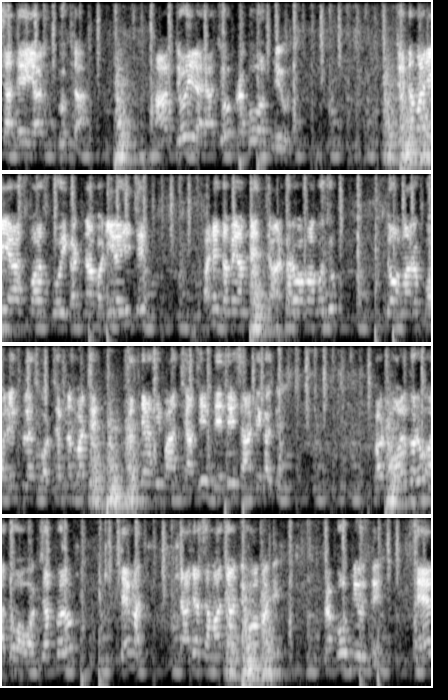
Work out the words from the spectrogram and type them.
સાથે યશ ગુપ્તા. આપ જોઈ રહ્યા છો પ્રભુ ન્યૂઝ. જો તમારી આસપાસ કોઈ ઘટના બની રહી છે અને તમે અમને જાણ કરવા માંગો છો, તો અમારો કોલિંગ પ્લસ વોટ્સએપ નંબર છે સત્યાસી પાંચ છ્યાસી તેત્રીસ આઠ એકત્રીસ. પર કોલ કરો અથવા વોટ્સએપ કરો, તેમજ તાજા સમાચાર જોવા માટે પ્રકોપ ન્યૂઝને શેર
